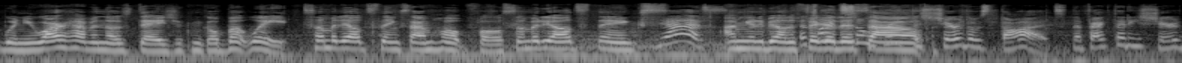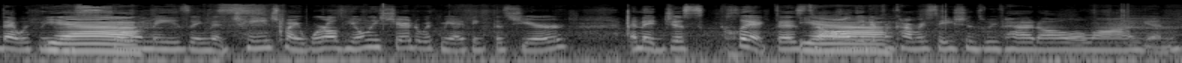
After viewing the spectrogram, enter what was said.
when you are having those days you can go but wait somebody else thinks I'm hopeful somebody else thinks Yes. I'm gonna be able to That's figure this so out great to share those thoughts. The fact that he shared that with me Yeah. was so amazing. That changed my world. He only shared it with me, I think, this year, and it just clicked as to all the different conversations we've had all along. And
